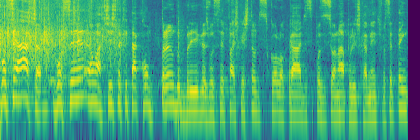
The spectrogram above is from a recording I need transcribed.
Você acha, você é um artista que está comprando brigas, você faz questão de se colocar, de se posicionar politicamente, você tem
